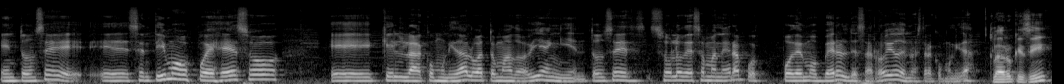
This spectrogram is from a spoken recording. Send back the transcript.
Entonces eh, sentimos pues eso, eh, que la comunidad lo ha tomado a bien y entonces solo de esa manera pues podemos ver el desarrollo de nuestra comunidad. Claro que sí.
